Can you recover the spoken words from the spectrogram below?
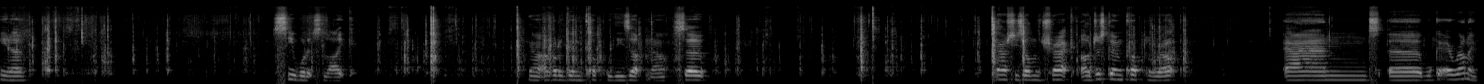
you know see what it's like. Now I've got to go and couple these up now. So now she's on the track I'll just go and couple her up and uh, we'll get her running.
